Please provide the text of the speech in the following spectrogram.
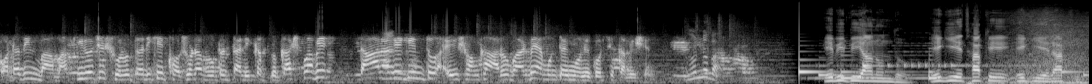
কটা দিন বা- বাকি রয়েছে ষোলো তারিখে খসড়া ভোটার তালিকা প্রকাশ পাবে তার আগে কিন্তু এই সংখ্যা আরও বাড়বে এমনটাই মনে করছে কমিশন। ধন্যবাদ। এবিপি আনন্দ এগিয়ে থাকে এগিয়ে রাখে।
